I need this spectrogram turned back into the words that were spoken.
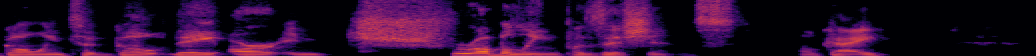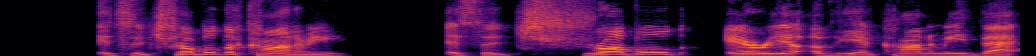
going to go, they are in troubling positions. Okay. It's a troubled economy. It's a troubled area of the economy that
